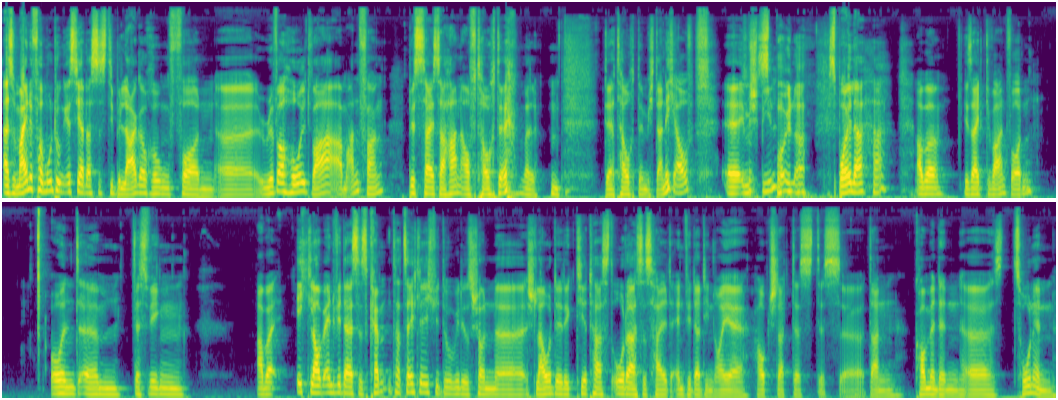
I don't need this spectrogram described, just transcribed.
also meine Vermutung ist ja, dass es die Belagerung von äh, Riverhold war am Anfang, bis Sahan auftauchte, weil hm, der taucht nämlich da nicht auf äh, im Spiel. Spoiler. Spoiler, ha? aber ihr seid gewarnt worden. Und ähm, deswegen, aber ich glaube, entweder ist es Krempen tatsächlich, wie du, wie du es schon äh, schlau detektiert hast, oder es ist halt entweder die neue Hauptstadt des, des äh, dann kommenden äh, Zonen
